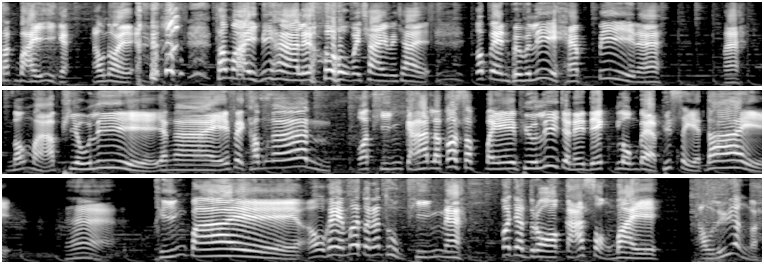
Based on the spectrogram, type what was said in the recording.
สักใบอีกอะเอาหน่อย ถ้ามาอีกนี่ฮาเลยโอ้ไม่ใช่ไม่ใช่ ก็เป็นเพ r ร์ l ลี่แฮปปี้นะมาน้องหมาเพิวลี่ยังไงเอฟเฟกต์ทำงาน ก็ทิ้งการ์ดแล้วก็สเปรย์พิวลี่จากในเด็กลงแบบพิเศษได้อ่าทิ้งไปโอเคเมื่อตอนนั้นถูกทิ้งนะ ก็จะดรอการ์ดสองใบ เอาเรื่องอะ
